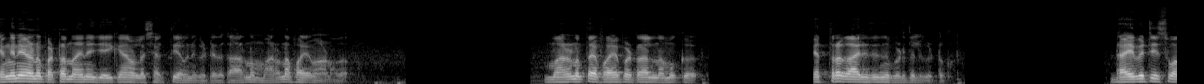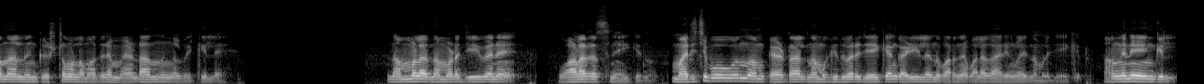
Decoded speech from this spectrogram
എങ്ങനെയാണ് പെട്ടെന്ന് അതിനെ ജയിക്കാനുള്ള ശക്തി അവന് കിട്ടിയത്? കാരണം മരണഭയമാണത്. മരണത്തെ ഭയപ്പെട്ടാൽ നമുക്ക് എത്ര കാര്യത്തിൽ നിന്ന് വിടുതൽ കിട്ടും? ഡയബറ്റീസ് വന്നാൽ നിങ്ങൾക്ക് ഇഷ്ടമുള്ള മധുരം വേണ്ടാന്ന് നിങ്ങൾ വെക്കില്ലേ? നമ്മൾ നമ്മുടെ ജീവനെ വളരെ സ്നേഹിക്കുന്നു. മരിച്ചു പോകുമെന്ന് നാം കേട്ടാൽ നമുക്ക് ഇതുവരെ ജയിക്കാൻ കഴിയില്ലെന്ന് പറഞ്ഞ പല കാര്യങ്ങളെയും നമ്മൾ ജയിക്കും. അങ്ങനെയെങ്കിൽ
